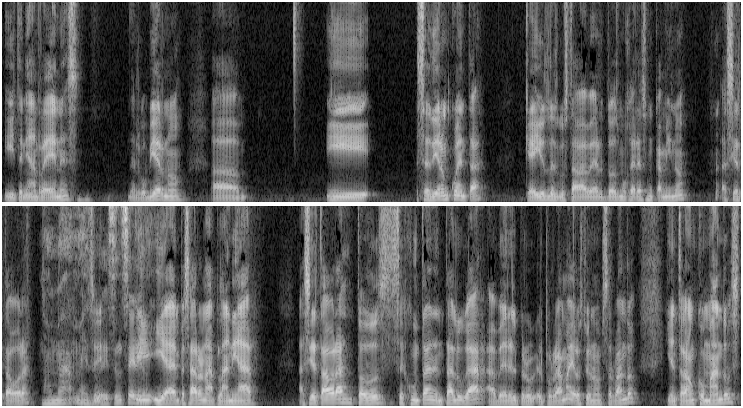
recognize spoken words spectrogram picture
y tenían rehenes del gobierno ah, y se dieron cuenta que a ellos les gustaba ver dos mujeres un camino a cierta hora. No mames, Sí. güey. ¿Es en serio? Y, y ya empezaron a planear. A cierta hora todos se juntan en tal lugar a ver el, pro- el programa, ya lo estuvieron observando y entraron comandos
